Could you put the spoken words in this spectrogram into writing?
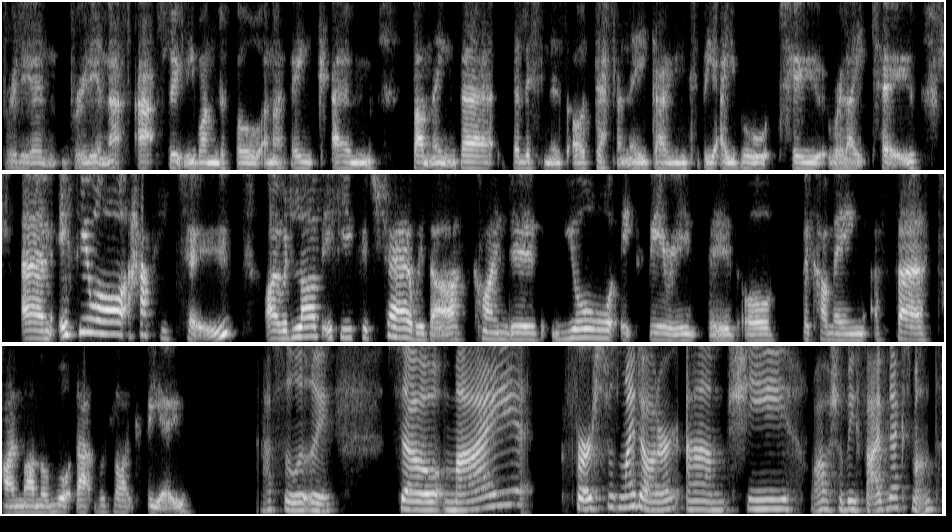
Brilliant, brilliant. That's absolutely wonderful. And I think um, something that the listeners are definitely going to be able to relate to. Um, if you are happy to, I would love if you could share with us kind of your experiences of becoming a first time mum and what that was like for you. Absolutely. So, my first was my daughter. Um, she, wow, she'll be five next month.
